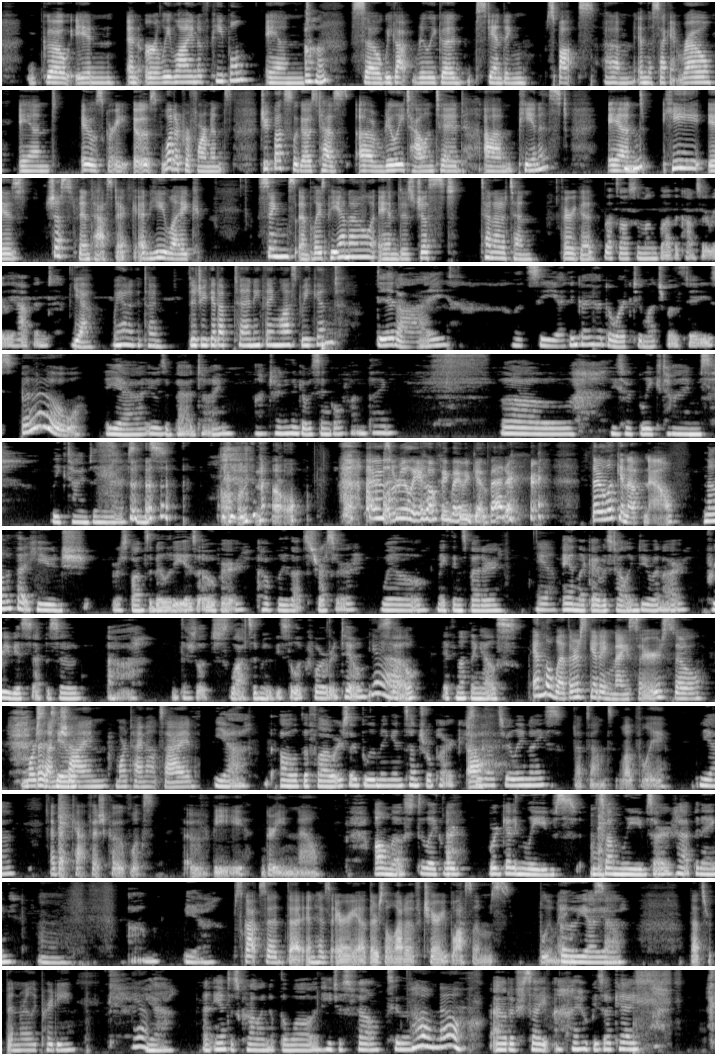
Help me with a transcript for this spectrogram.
go in an early line of people. And uh-huh. so we got really good standing spots um, in the second row. And it was great. It was what a performance. Jukebox the Ghost has a really talented um, pianist, and he is just fantastic. And he like sings and plays piano and is just 10 out of 10. Very good. That's awesome. I'm glad the concert really happened. Yeah, we had a good time. Did you get up to anything last weekend? Did I? Let's see. I think I had to work too much both days. Boo. Yeah, it was a bad time. I'm trying to think of a single fun thing. Oh, these were bleak times. Bleak times in your absence. Oh no. I was really hoping they would get better. They're looking up now. now that that huge responsibility is over, hopefully that stressor will make things better. Yeah. And like I was telling you in our previous episode, uh, there's just lots of movies to look forward to. Yeah. So, if nothing else, And the weather's getting nicer, so more That too. sunshine, more time outside. yeah, all of the flowers are blooming in Central Park. So Ah. that's really nice. That sounds lovely. Yeah. I bet Catfish Cove looks be green now. Almost. Like we're we're getting leaves. Mm. Some leaves are happening. Mm. Um yeah. Scott said that in his area there's a lot of cherry blossoms blooming. Oh, yeah, so yeah. That's been really pretty. Yeah. Yeah. An ant is crawling up the wall and he just fell to the Oh no. out of sight. I hope he's okay.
